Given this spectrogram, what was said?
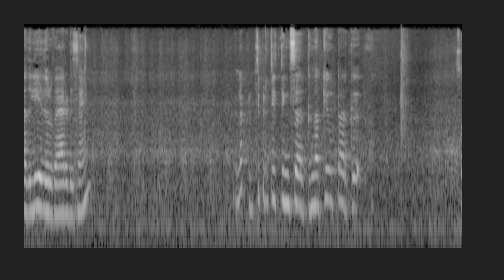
அதுலேயே இது ஒரு வேறு டிசைன் எல்லாம் பிரிட்டி பிரிட்டி திங்ஸாக இருக்குங்க. க்யூட்டாக இருக்குது ஸோ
